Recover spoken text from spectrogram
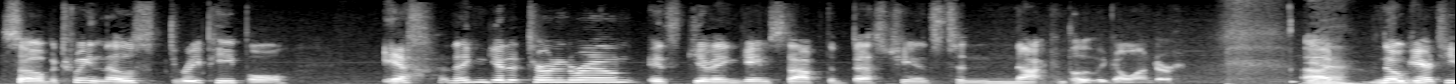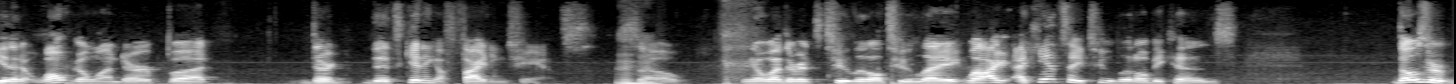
So between those three people, if they can get it turning around, it's giving GameStop the best chance to not completely go under. Uh, yeah. Uh, no guarantee that it won't go under, but they're it's getting a fighting chance. Mm-hmm. So, you know, whether it's too little, too late. Well, I, I can't say too little because those are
